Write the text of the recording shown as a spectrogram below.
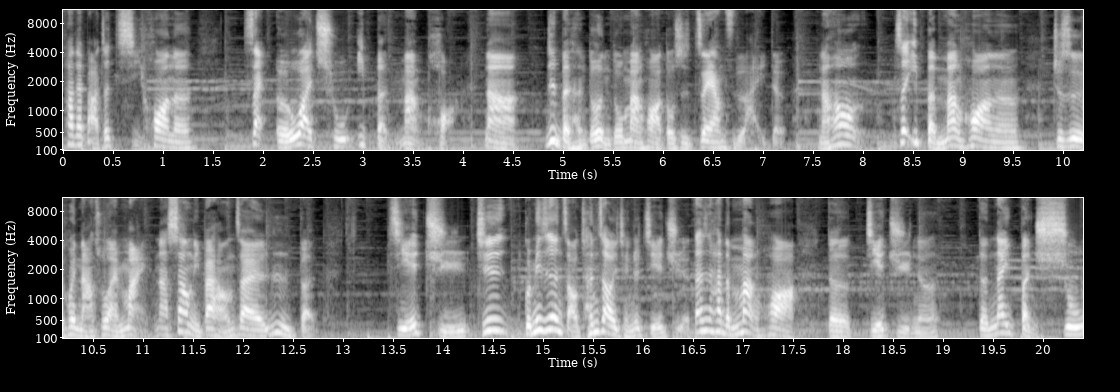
他再把这几画呢，再额外出一本漫画。那日本很多很多漫画都是这样子来的。然后这一本漫画呢，就是会拿出来卖。那上礼拜好像在日本结局，其实《鬼灭之刃》早很早以前就结局了，但是它的漫画的结局呢？的那一本书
